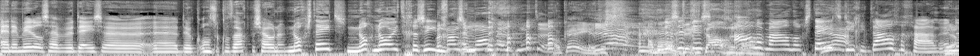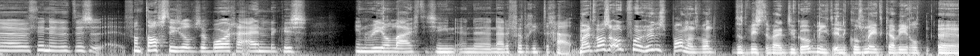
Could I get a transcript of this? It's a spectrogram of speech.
En inmiddels hebben we deze, eh, de, onze contactpersonen nog steeds, nog nooit gezien. We gaan ze En- morgen ontmoeten. Oké, het is Ja. allemaal Dus nog het is digitaal gegaan. allemaal nog steeds Ja. digitaal gegaan. En Ja. eh, we vinden het dus fantastisch om ze morgen eindelijk eens in real life te zien en eh, naar de fabriek te gaan. Maar het was ook voor hun spannend, want dat wisten wij natuurlijk ook niet in de cosmetica-wereld uh,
